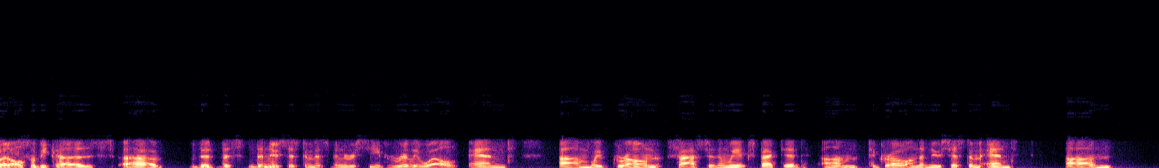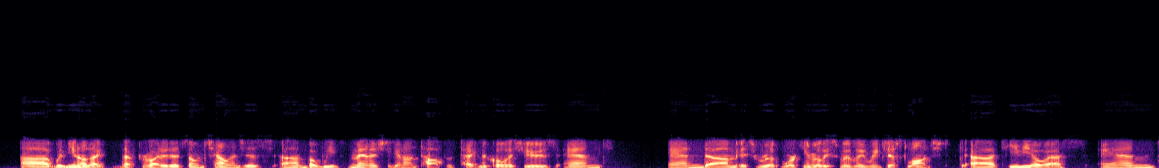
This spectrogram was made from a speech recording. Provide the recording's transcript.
but also because uh, the, the the new system has been received really well, and um, we've grown faster than we expected um, to grow on the new system, and um, uh, you know that that provided its own challenges, um, but we've managed to get on top of technical issues, and and um, it's re- working really smoothly. We just launched uh, tvOS and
